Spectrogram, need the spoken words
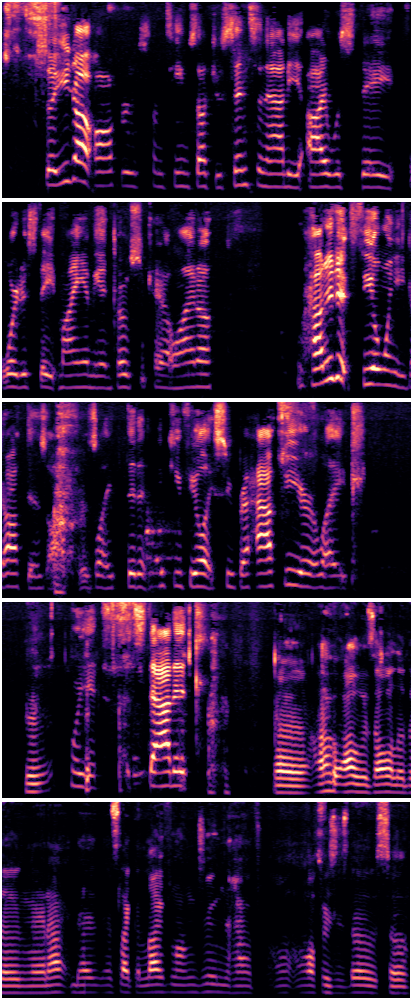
So, you got offers from teams such as Cincinnati, Iowa State, Florida State, Miami, and Coastal Carolina. How did it feel when you got those offers? Like, did it make you feel like super happy or like Uh, were you ecstatic? Uh, I, I was all of those, man. I that, that's like a lifelong dream to have offers as those. So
